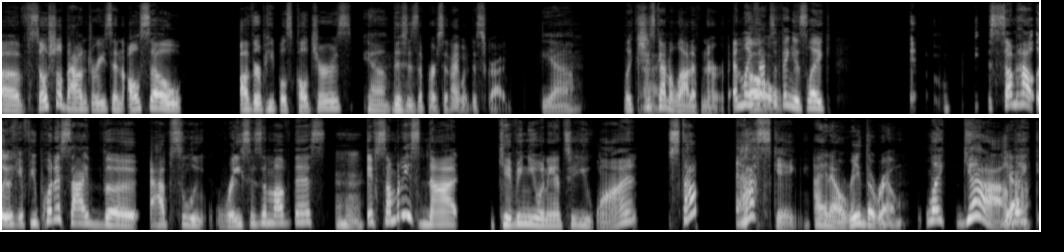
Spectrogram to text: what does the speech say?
of social boundaries and also other people's cultures, Yeah. this is the person I would describe. Yeah. Like she's got a lot of nerve. And like that's the Oh. thing is like eh, somehow like if you put aside the absolute racism of this, Mhm. if somebody's not giving you an answer you want, stop asking. I know. Read the room. Like, yeah, Yeah. like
